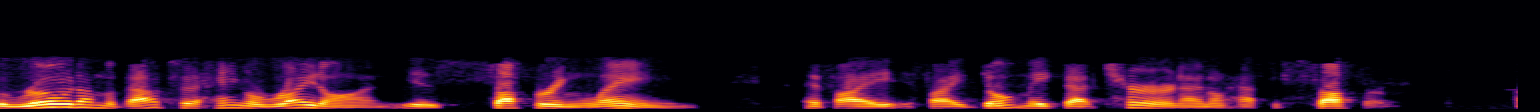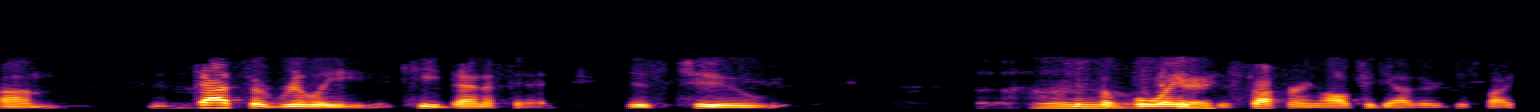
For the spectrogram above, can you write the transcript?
the road I'm about to hang a right on is suffering lane. If I if I don't make that turn, I don't have to suffer. Um, that's a really key benefit is to oh, just avoid okay. the suffering altogether just by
